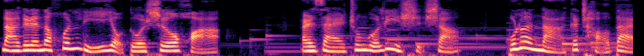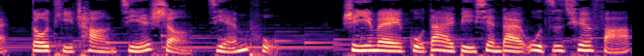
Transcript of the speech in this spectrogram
哪个人的婚礼有多奢华。而在中国历史上，不论哪个朝代都提倡节省简朴，是因为古代比现代物资缺乏，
